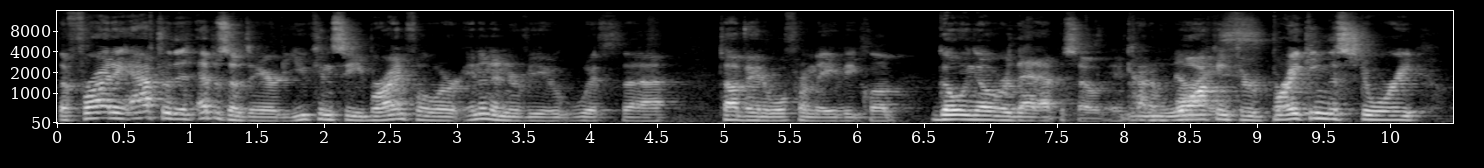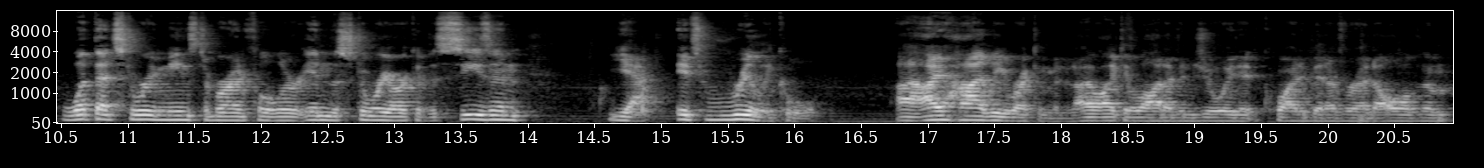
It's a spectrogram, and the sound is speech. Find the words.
the Friday after the episode's aired, you can see Bryan Fuller in an interview with uh, Todd VanDerWerff from the AV Club going over that episode and kind of Nice. walking through, breaking the story, what that story means to Bryan Fuller in the story arc of the season. Yeah, it's really cool. I I highly recommend it. I like it a lot. I've enjoyed it quite a bit. I've read all of them.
